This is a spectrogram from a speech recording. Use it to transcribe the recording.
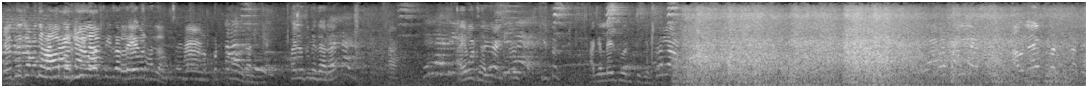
नाही त्याच्यामध्ये हवा भरली ना? पहिलं तुम्ही धरा. हा. आई बघ झालं. अगं लईच वरती गेलं अहो, लयच वरती जाते.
